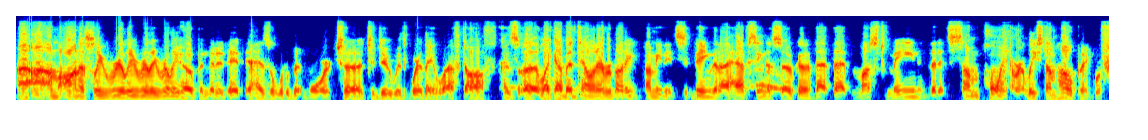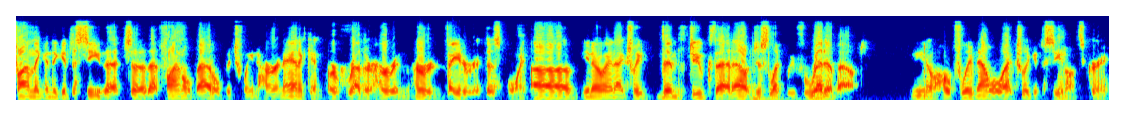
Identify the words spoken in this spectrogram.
I, I'm honestly really, really, really hoping that it, it has a little bit more to, to do with where they left off. Because, uh, like I've been telling everybody, I mean, it's being that I have seen Ahsoka, that that must mean that at some point, or at least I'm hoping, we're finally going to get to see that uh, that final battle between her and Anakin, or rather, her and her and Vader at this point. Uh, you know, and actually them duke that out just like we've read about. You know, hopefully now we'll actually get to see it on screen.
